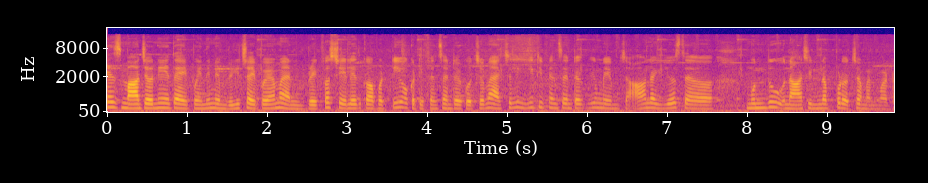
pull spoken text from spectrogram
Hi మా జర్నీ అయితే అయిపోయింది. మేము రీచ్ అయిపోయాము అండ్ బ్రేక్ఫాస్ట్ చేయలేదు కాబట్టి ఒక టిఫిన్ సెంటర్కి వచ్చాము. యాక్చువల్లీ ఈ టిఫిన్ సెంటర్కి మేము చాలా ఇయర్స్ uh, ముందు నా చిన్నప్పుడు వచ్చామన్నమాట.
